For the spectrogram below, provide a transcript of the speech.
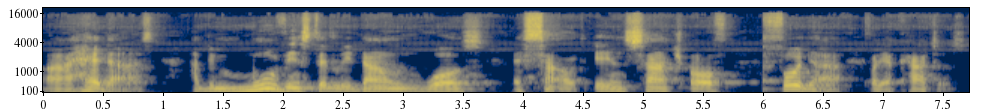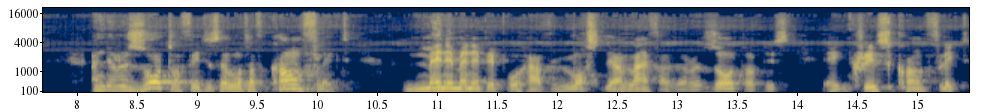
uh, headers have been moving steadily downwards uh, south in search of fodder for their cattle. And the result of it is a lot of conflict. Many, many people have lost their life as a result of this increased conflict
